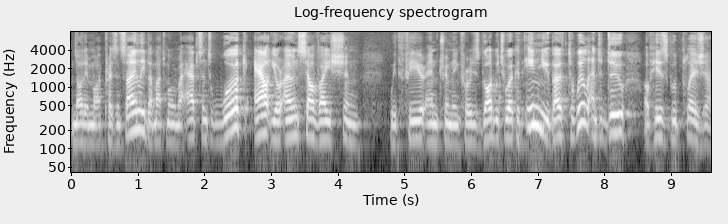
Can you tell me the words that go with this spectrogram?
not in my presence only, but much more in my absence, work out your own salvation with fear and trembling, for it is God which worketh in you both to will and to do of his good pleasure.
